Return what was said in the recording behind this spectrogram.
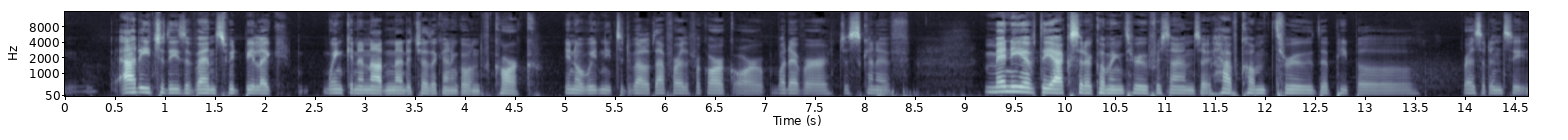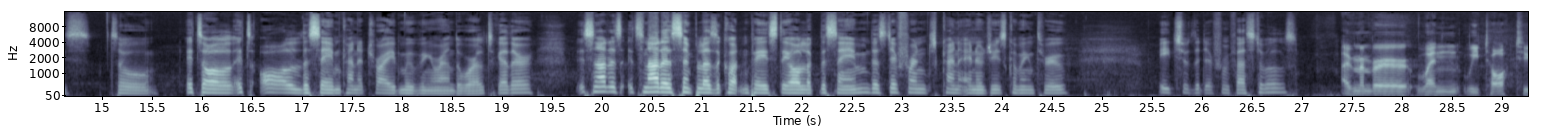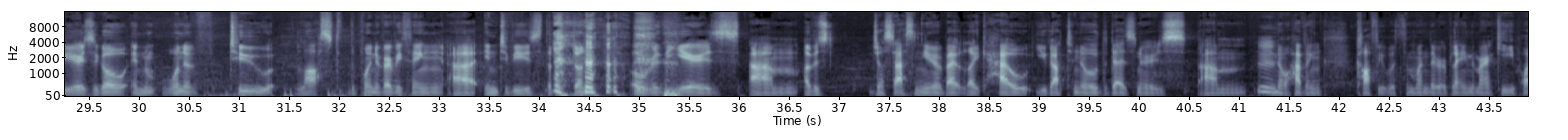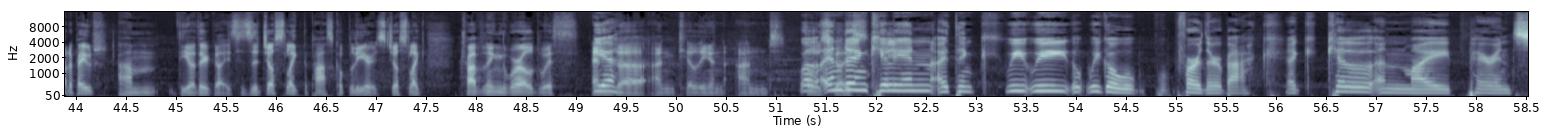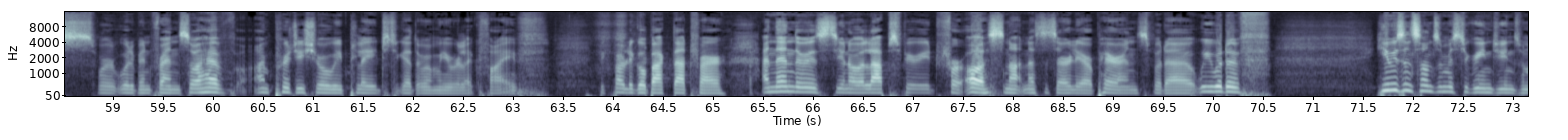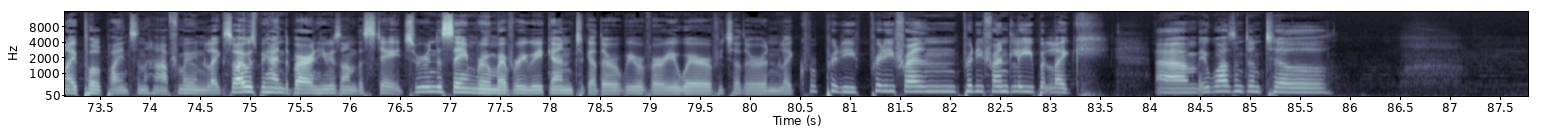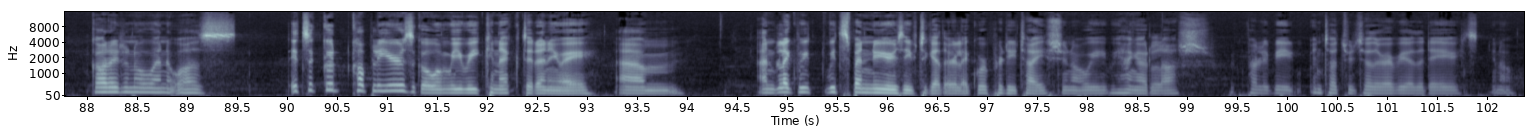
at each of these events we'd be like winking and nodding at each other, kind of going Cork. You know, we need to develop that further for Cork or whatever. Just kind of many of the acts that are coming through for sounds have come through the people residencies. So it's all it's all the same kind of tribe moving around the world together. It's not as it's not as simple as a cut and paste. They all look the same. There's different kind of energies coming through each of the different festivals. I remember when we talked two years ago in one of two last the Point of Everything uh, interviews that I've done over the years. Um, I was just asking you about like how you got to know the Dessners, um, you Mm. know, having coffee with them when they were playing the marquee. What about um, the other guys? Is it just like the past couple of years, just like traveling the world with Yeah. Enda and Cillian and well those Enda guys? and Cillian I think we we we go further back like Kill and my parents were would have been friends so I have I'm pretty sure we played together when we were like five we could probably go back that far and then there was you know a lapse period for us not necessarily our parents but uh we would have he was in Sons of Mr. Green Genes when I pulled pints in the half moon. Like, so I was behind the bar and he was on the stage. So we were in the same room every weekend together. We were very aware of each other and like we're pretty, pretty friend, pretty friendly. But like, um, it wasn't until God, I don't know when it was. It's a good couple of years ago when we reconnected. Anyway, um, and like we we'd spend New Year's Eve together. Like we're pretty tight. You know, we we hang out a lot we'd probably be in touch with each other every other day. You know,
